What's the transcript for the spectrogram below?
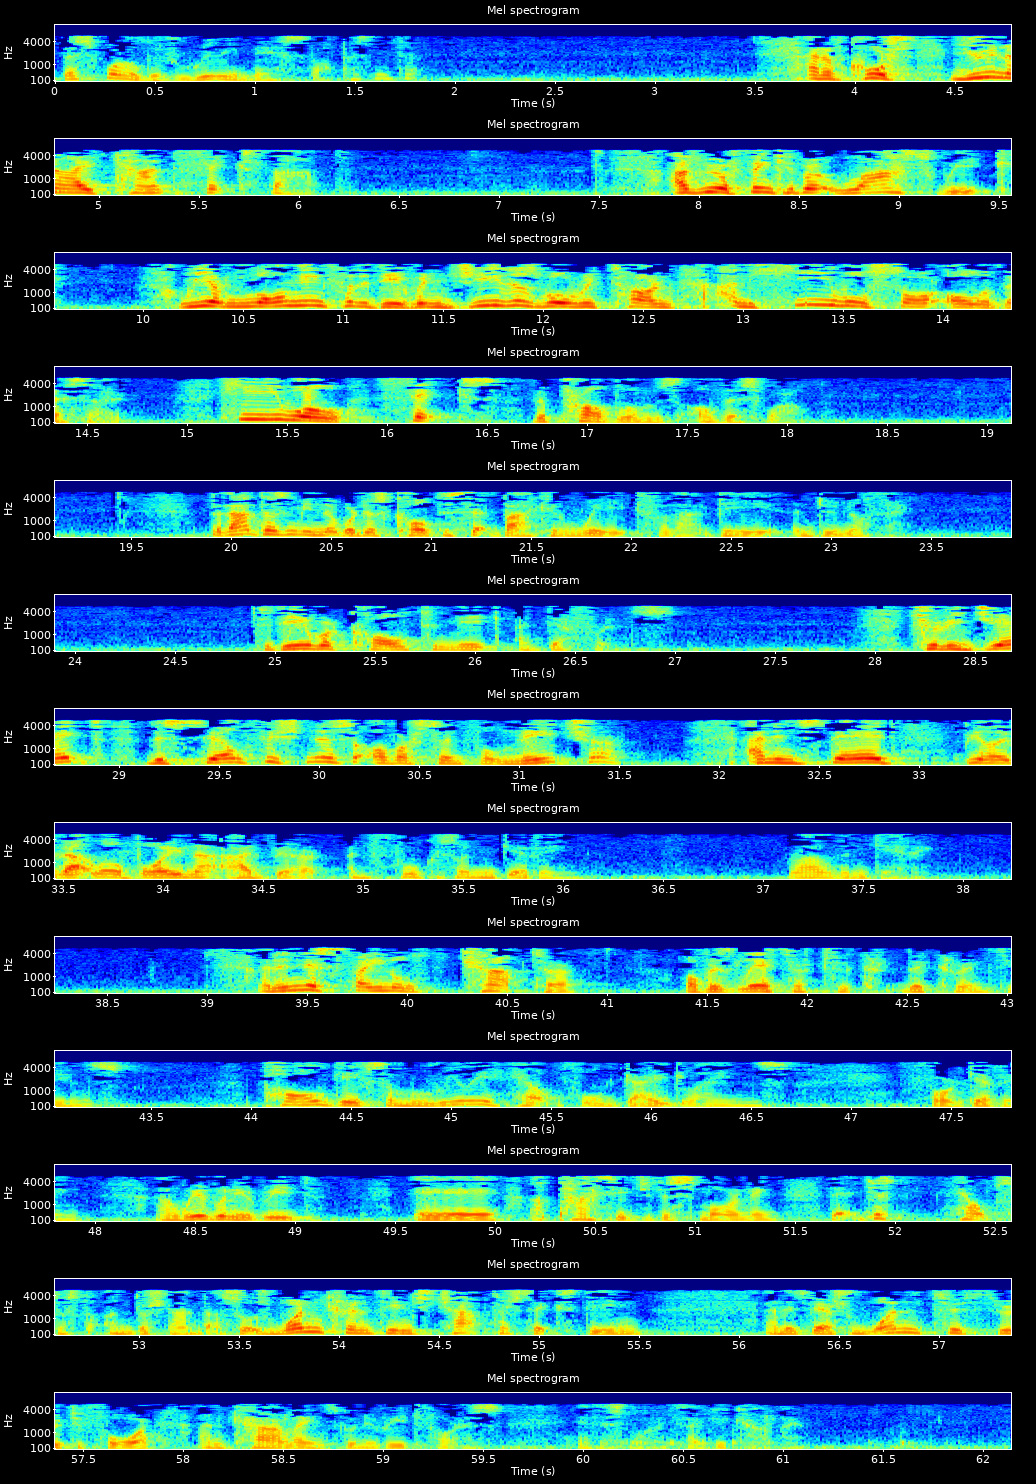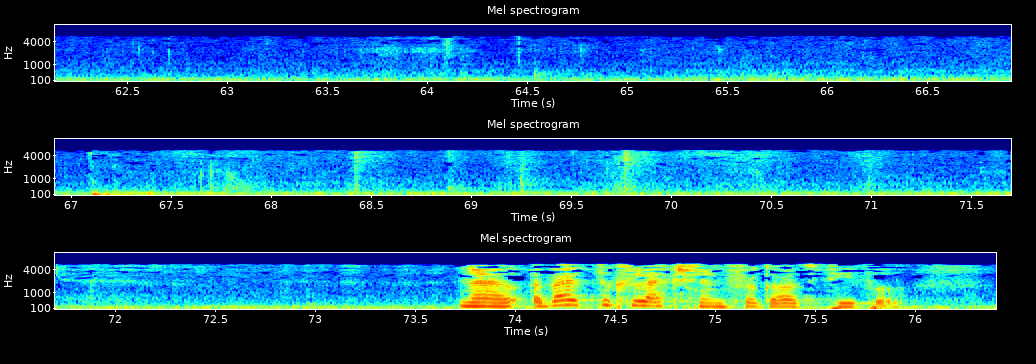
This world is really messed up, isn't it? And of course, you and I can't fix that. As we were thinking about last week, we are longing for the day when Jesus will return and He will sort all of this out. He will fix the problems of this world. But that doesn't mean that we're just called to sit back and wait for that day and do nothing. Today we're called to make a difference. To reject the selfishness of our sinful nature and instead be like that little boy in that advert and focus on giving rather than getting. And in this final chapter of his letter to the Corinthians, Paul gave some really helpful guidelines for giving. And we're going to read a, a passage this morning that just helps us to understand that. So it's 1 Corinthians chapter 16, and it's verse 1 to, through to 4, and Caroline's going to read for us uh, this morning. Thank you, Caroline. Now, about the collection for God's people,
